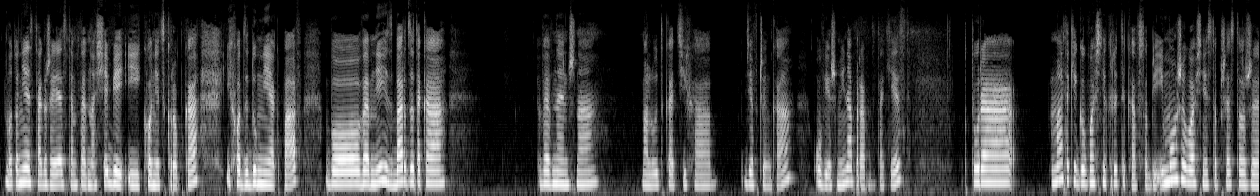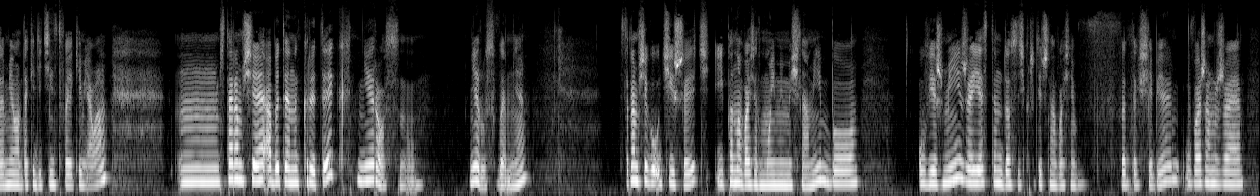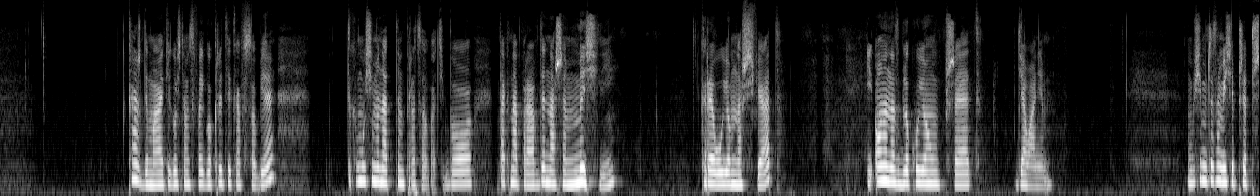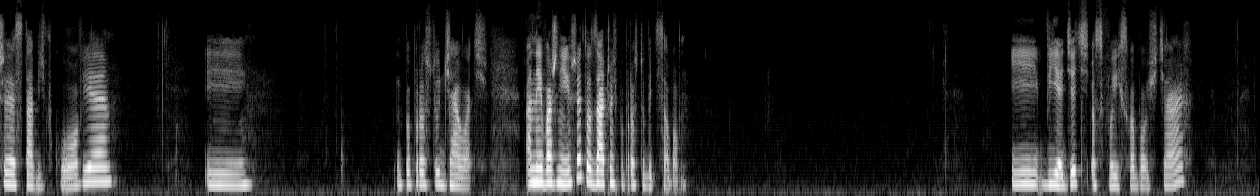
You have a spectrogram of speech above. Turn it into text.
bo to nie jest tak, że jestem pewna siebie i koniec, kropka, i chodzę dumnie jak paw, bo we mnie jest bardzo taka wewnętrzna, malutka, cicha dziewczynka, uwierz mi, naprawdę tak jest, która ma takiego właśnie krytyka w sobie i może właśnie jest to przez to, że miałam takie dzieciństwo, jakie miałam. Mm, staram się, aby ten krytyk nie rosnął, nie rósł we mnie. Staram się go uciszyć i panować nad moimi myślami, bo uwierz mi, że jestem dosyć krytyczna właśnie według siebie. Uważam, że każdy ma jakiegoś tam swojego krytyka w sobie tylko musimy nad tym pracować, bo tak naprawdę nasze myśli kreują nasz świat i one nas blokują przed działaniem. Musimy czasami się przestawić w głowie i po prostu działać. A najważniejsze to zacząć po prostu być sobą. I wiedzieć o swoich słabościach,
